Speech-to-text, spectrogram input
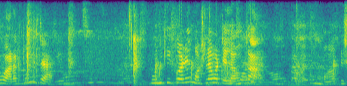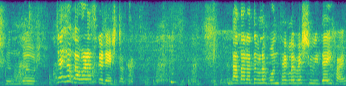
ও আর বোন কি করে? মশলা বাটে, লঙ্কা। মা, কি সুন্দর। যাই হোক, আবার আজকে রেস্ট আছে। দাদা রাতেগুলো বোন থাকলে বেশ সুবিধাই হয়।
